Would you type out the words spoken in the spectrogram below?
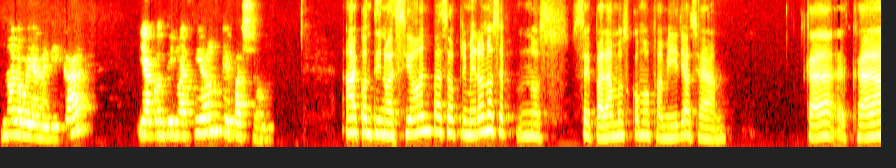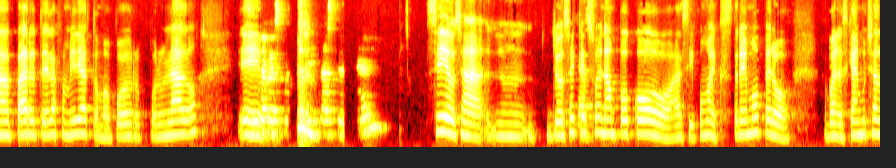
no lo voy a medicar. Y a continuación, ¿qué pasó? A continuación pasó, primero nos, nos separamos como familia, o sea, cada, cada parte de la familia tomó por, por un lado. Eh, ¿Te de él? Sí, o sea, mm, yo sé que suena un poco así como extremo, pero bueno, es que hay muchas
